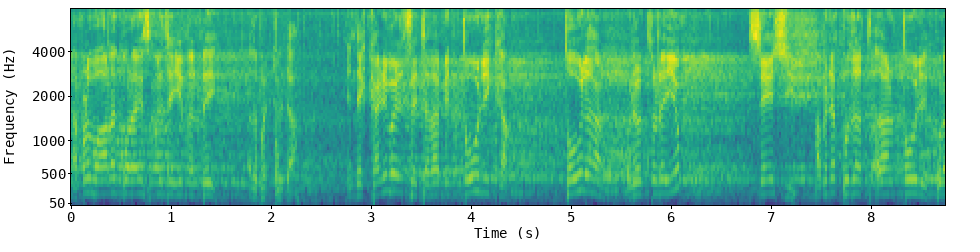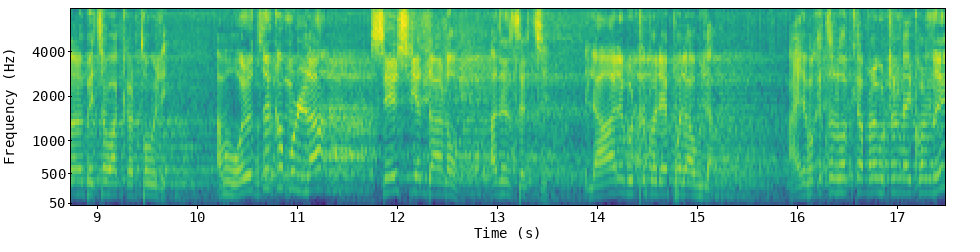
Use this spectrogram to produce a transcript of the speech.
നമ്മൾ വേറെ കുറേ സമയം ചെയ്യുന്നുണ്ട്. അത് പറ്റൂല. എന്റെ കഴിവനുസരിച്ച് അതാ മീൻ തോലിക്കാം. തോലാണ് ഓരോരുത്തരുടെയും ശേഷി. അവന്റെ കുതിരത്ത് അതാണ് തോൽ. കുറാൻ ഉപയോഗിച്ച വാക്കാണ് തോൽ. അപ്പോൾ ഓരോരുത്തർക്കുമുള്ള ശേഷി എന്താണോ അതനുസരിച്ച്. എല്ലാവരും വീട്ടിലും ഒരേപോലെ ആവില്ല അയൽപക്കത്തുള്ളതൊക്കെ നമ്മുടെ വീട്ടിലുണ്ടായിക്കൊള്ളുന്നത്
